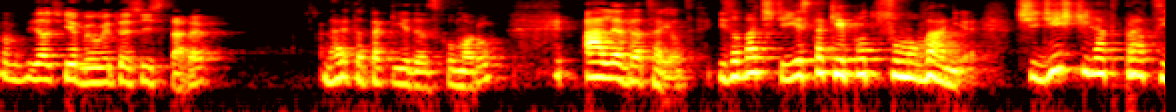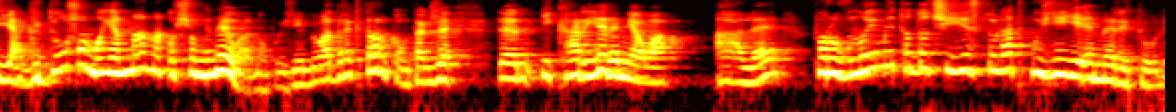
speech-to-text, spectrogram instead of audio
to widocznie były też i stare. No ale to taki jeden z humorów. Ale wracając, i zobaczcie, jest takie podsumowanie. 30 lat pracy, jak dużo moja mama osiągnęła. No później była dyrektorką, także ten i karierę miała, ale porównujmy to do 30 lat później jej emerytury.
